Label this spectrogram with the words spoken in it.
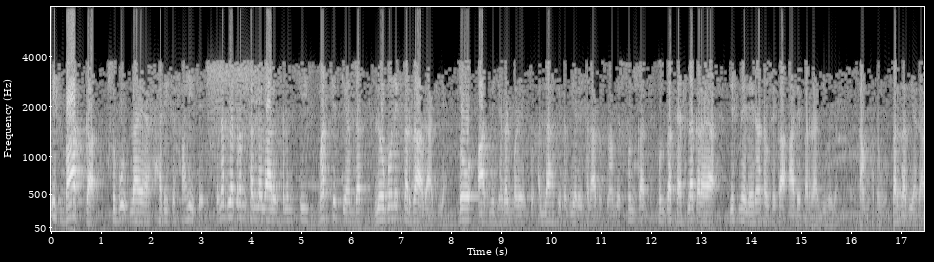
اس بات کا ثبوت لائے حدیث صحیح سے کہ نبی اکرم صلی اللہ علیہ وسلم کی مسجد کے اندر لوگوں نے قرضہ ادا کیا۔ دو آدمی جھگڑ پڑے تو اللہ کے نبی علیہ صلاح اسلام نے سن کر ان کا فیصلہ کرایا، جس نے لینا تھا اسے کہا آدھے پر راضی ہو جائے کام ختم ہو، قرضہ بھی ادا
